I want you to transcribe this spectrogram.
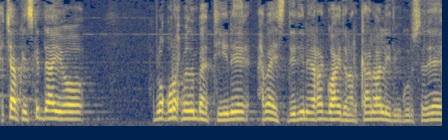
xijaabka iska daayo. Oo hablo qurux badan baa tiine. Waxbaa isdedine raggo haydan arkaan oo halaydin guursadee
